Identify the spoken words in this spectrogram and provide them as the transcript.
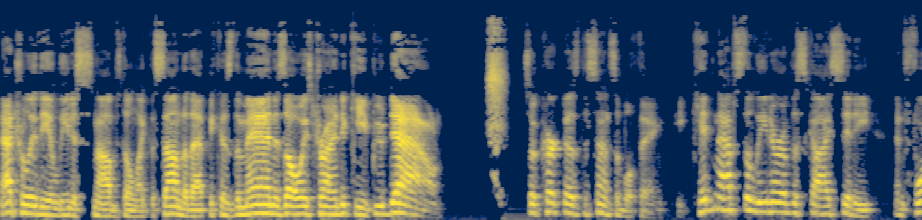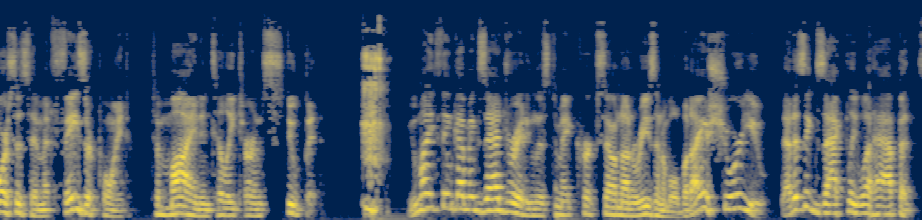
Naturally, the elitist snobs don't like the sound of that because the man is always trying to keep you down. So Kirk does the sensible thing. He kidnaps the leader of the Sky City and forces him at phaser point to mine until he turns stupid. You might think I'm exaggerating this to make Kirk sound unreasonable, but I assure you, that is exactly what happens.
